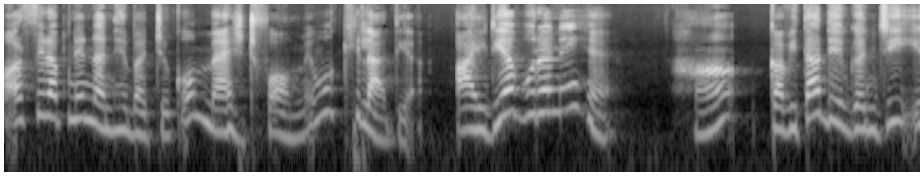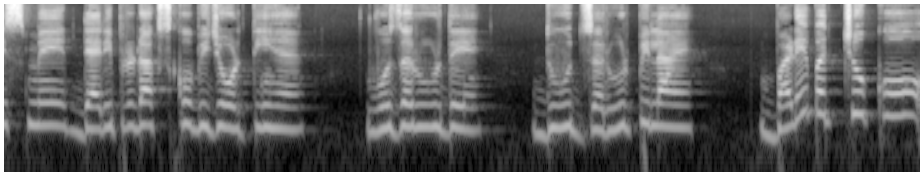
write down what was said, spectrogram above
और फिर अपने नन्हे बच्चों को मैश्ड फॉर्म में वो खिला दिया। आइडिया बुरा नहीं है? हाँ कविता देवगन जी इसमें डेयरी प्रोडक्ट्स को भी जोड़ती हैं। वो ज़रूर दें, दूध ज़रूर पिलाएँ। बड़े बच्चों को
